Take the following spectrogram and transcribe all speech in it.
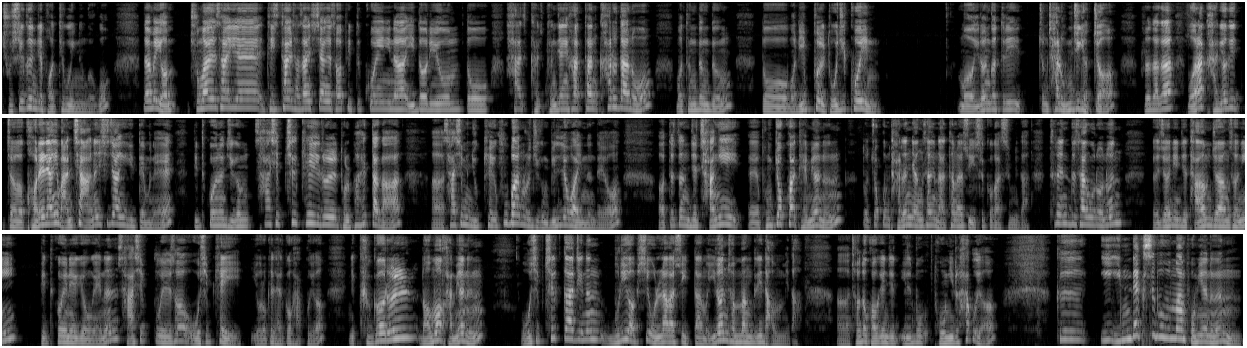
주식은 이제 버티고 있는 거고 그다음에 연, 주말 사이에 디지털 자산 시장에서 비트코인이나 이더리움 또 하, 굉장히 핫한 카르다노 뭐 등등등 또 뭐 리플, 도지코인 뭐 이런 것들이 좀 잘 움직였죠. 그러다가 워낙 가격이 저 거래량이 많지 않은 시장이기 때문에 비트코인은 지금 47K를 돌파했다가 46K 어, 후반으로 지금 밀려와 있는데요. 어쨌든 이제 장이 본격화되면은 또 조금 다른 양상이 나타날 수 있을 것 같습니다. 트렌드상으로는 여전히 이제 다음 저항선이 비트코인의 경우에는 49에서 50K 이렇게 될 것 같고요. 그거를 넘어가면은 57까지는 무리 없이 올라갈 수 있다. 뭐 이런 전망들이 나옵니다. 어, 저도 거기에 이제 일부 동의를 하고요. 그, 이 인덱스 부분만 보면은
